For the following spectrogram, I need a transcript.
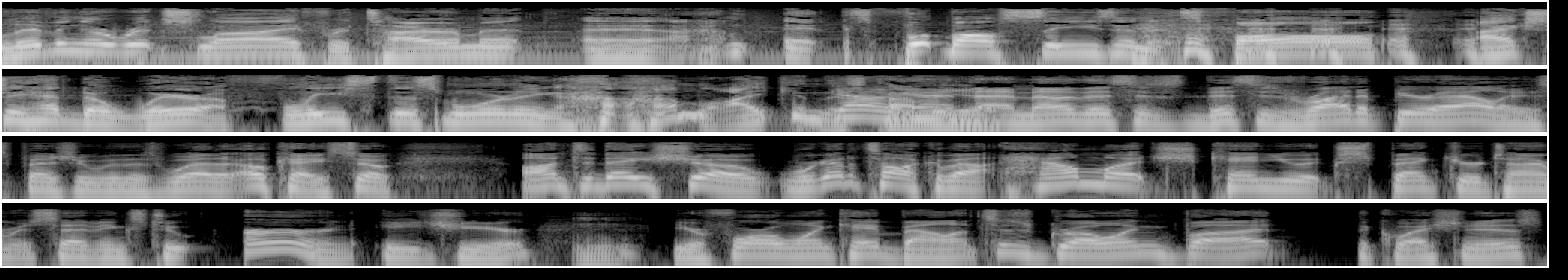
living a rich life, retirement. And it's football season. It's fall. I actually had to wear a fleece this morning. I'm liking this yeah, time yeah, of year. No, this is this is right up your alley, especially with this weather. Okay, so on today's show, we're going to talk about how much can you expect your retirement savings to earn each year. Mm-hmm. Your 401k balance is growing, but the question is,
